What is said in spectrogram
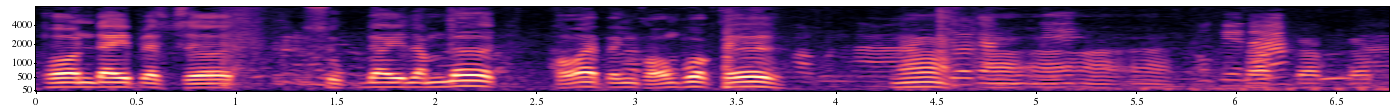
พรใดประเสริฐสุขใดลำเลิศขอให้เป็นของพวกเธอขอบคุณค่ะนะเจอกันพรุ่งนี้อ่าอ่าโอเคครันะบครับครับ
